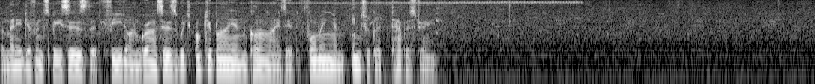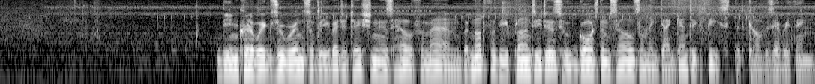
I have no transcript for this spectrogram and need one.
the many different species that feed on grasses which occupy and colonize it, forming an intricate tapestry. The incredible exuberance of the vegetation is hell for man, but not for the plant eaters who gorge themselves on the gigantic feast that covers everything.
